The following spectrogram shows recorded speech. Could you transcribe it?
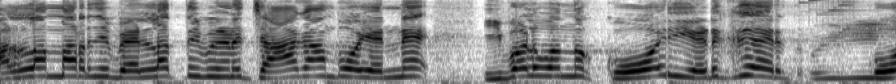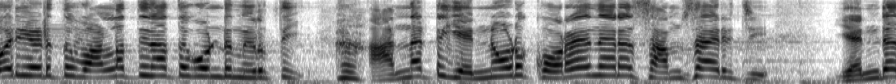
വള്ളം മറിഞ്ഞ് വെള്ളത്തിൽ വീണ് ചാകാൻ പോയി എന്നെ ഇവൾ വന്ന് കോരി എടുക്കുകയായിരുന്നു. കോരി എടുത്ത് വള്ളത്തിനകത്ത് കൊണ്ട് നിർത്തി. എന്നിട്ട് എന്നോട് കുറെ നേരം സംസാരിച്ച് എന്റെ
